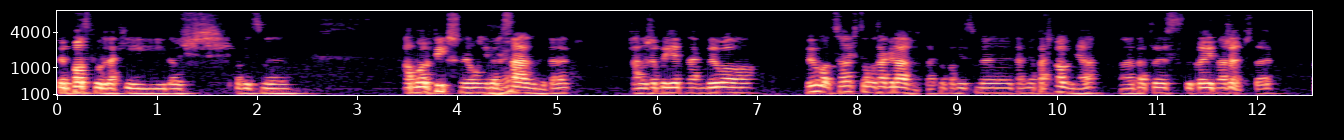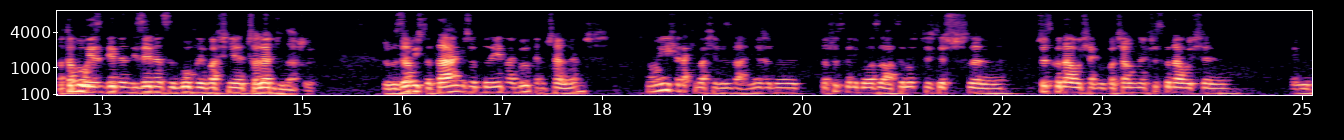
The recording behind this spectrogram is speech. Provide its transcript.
ten potwór taki dość, powiedzmy, amorficzny, uniwersalny, tak? Ale żeby jednak było, było coś, co mu zagraża, tak? No powiedzmy, ten miotacz ognia, ale to, to jest tylko jedna rzecz, tak? No to był jeden, jeden z głównych właśnie challenge'y naszych żeby zrobić to tak, żeby jednak był ten challenge. No mieliśmy takie właśnie wyzwanie, żeby to wszystko nie było za łatwe, bo przecież e, wszystko dało się jakby pociągnąć, wszystko dało się jakby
